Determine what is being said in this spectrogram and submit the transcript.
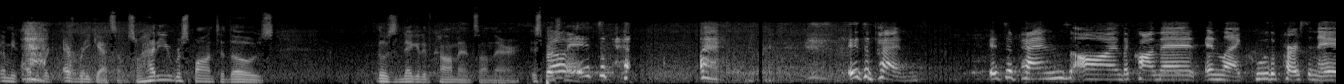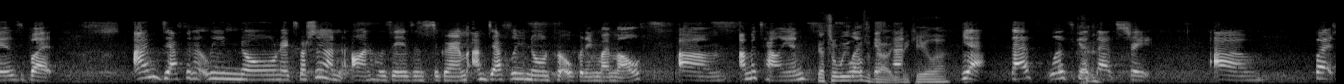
I mean, everybody, everybody gets them. So how do you respond to those, those negative comments on there? Especially, it depends. it depends. It depends on the comment and like who the person is, but I'm definitely known, especially on on Jose's Instagram. I'm definitely known for opening my mouth. Um, I'm Italian. that's what we Let's love about you, Michaela. Yeah, that's let's get that straight. Um, but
